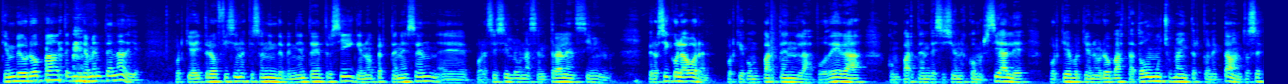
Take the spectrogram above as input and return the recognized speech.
¿Quién ve Europa? Técnicamente nadie. Porque hay tres oficinas que son independientes entre sí y que no pertenecen, eh, por así decirlo, a una central en sí misma. Pero sí colaboran, porque comparten las bodegas, comparten decisiones comerciales. ¿Por qué? Porque en Europa está todo mucho más interconectado. Entonces,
